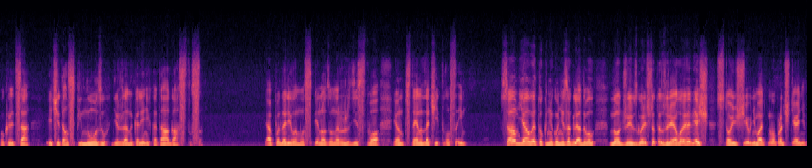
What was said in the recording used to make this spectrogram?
у крыльца, и читал Спинозу, держа на коленях кота Агастуса. Я подарил ему Спинозу на Рождество, и он постоянно зачитывался им. Сам я в эту книгу не заглядывал, но Дживс говорит, что это зрелая вещь, стоящая внимательного прочтения.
